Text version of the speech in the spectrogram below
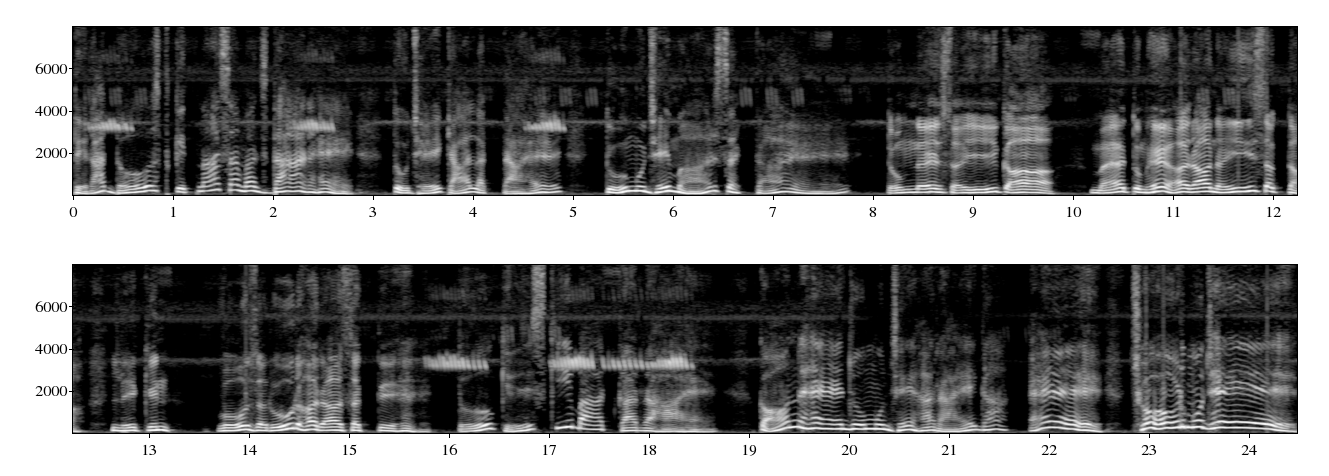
तेरा दोस्त कितना समझदार है। तुझे क्या लगता है? तू मुझे मार सकता है। तुमने सही कहा। मैं तुम्हें हरा नहीं सकता लेकिन वो ज़रूर हरा सकते हैं। तू किसकी बात कर रहा है? कौन है जो मुझे हराएगा? ए छोड़ मुझे।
